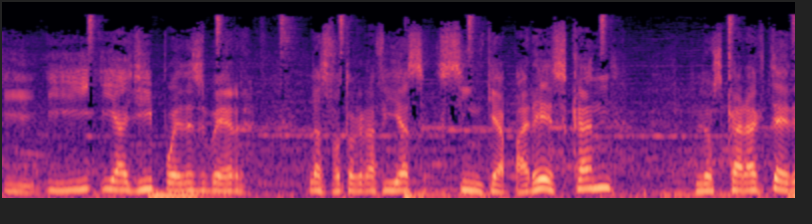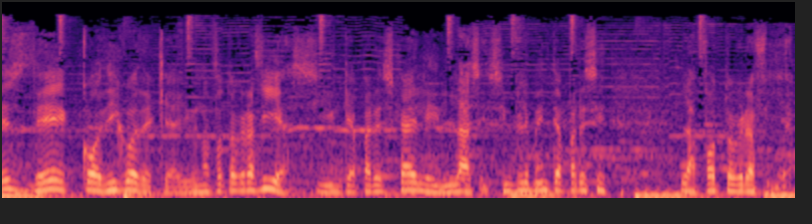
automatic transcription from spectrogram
y, y, y, allí puedes ver las fotografías sin que aparezcan los caracteres de código de que hay una fotografía, sin que aparezca el enlace, simplemente aparece la fotografía.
